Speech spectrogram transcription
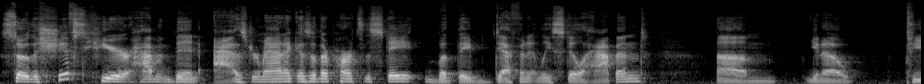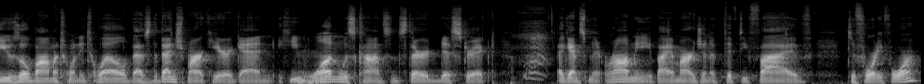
So the shifts here haven't been as dramatic as other parts of the state, but they've definitely still happened. Um, you know, to use Obama 2012 as the benchmark here again, he won Wisconsin's third district against Mitt Romney by a margin of 55 to 44.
